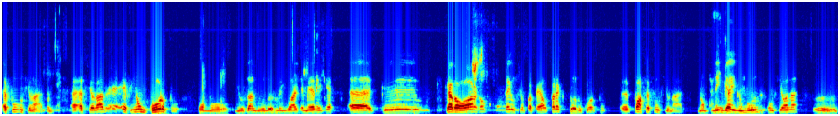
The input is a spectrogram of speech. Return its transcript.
a funcionar. A, sociedade é, enfim, é um corpo, como, e usando a linguagem médica, que cada órgão tem o seu papel para que todo o corpo uh, possa funcionar. Não, ninguém no mundo funciona, uh,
